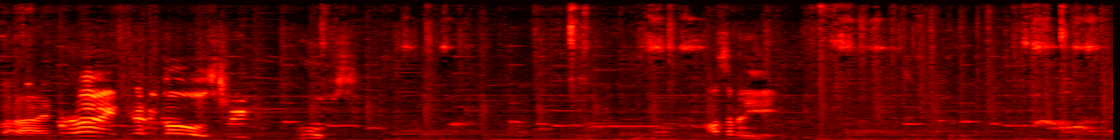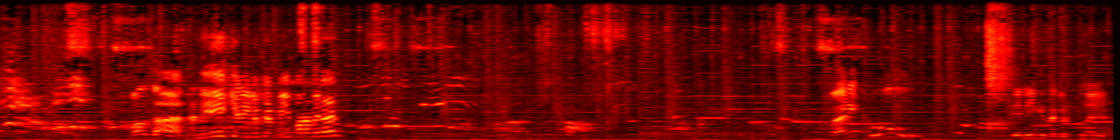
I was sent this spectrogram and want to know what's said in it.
Alright. Alright, here we go. Street hoops. Awesome, Annie. Well done. Annie, can you look at me for a minute? Very cool. See, Anik is a good player.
